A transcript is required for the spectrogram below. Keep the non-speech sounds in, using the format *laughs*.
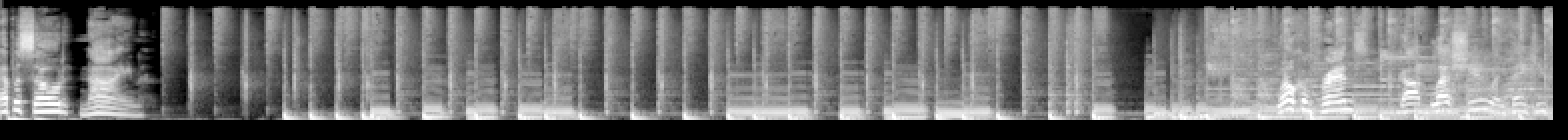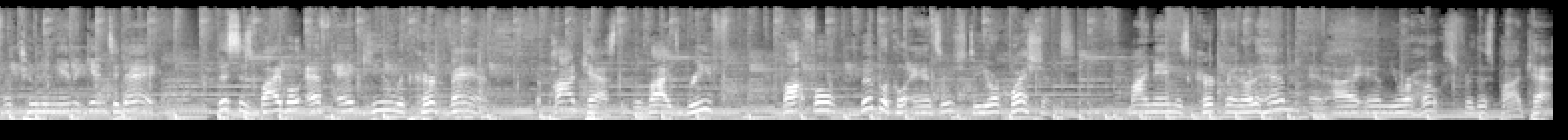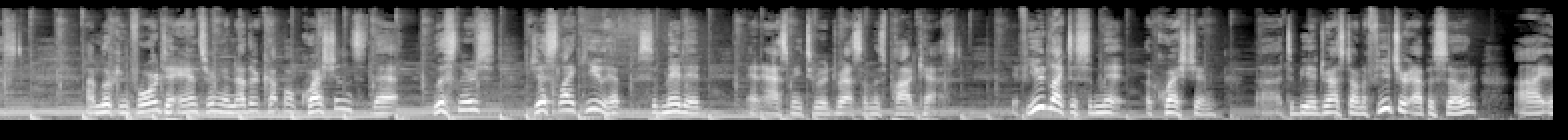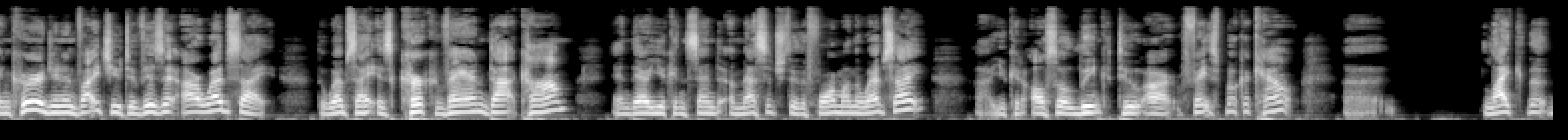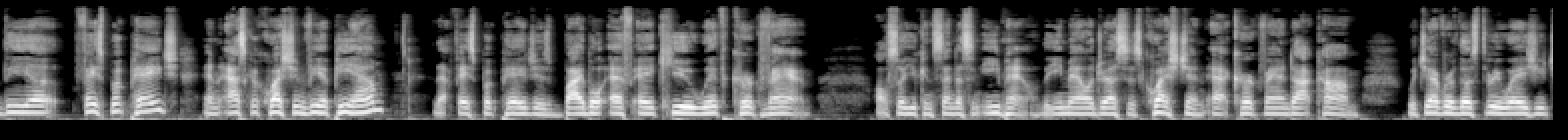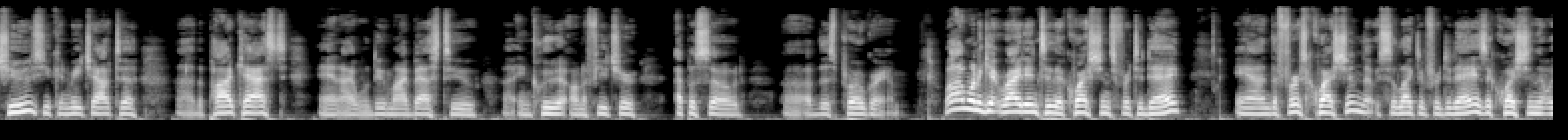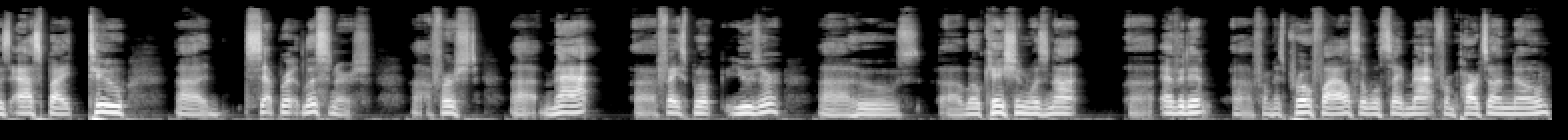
Episode 9. Welcome, friends. God bless you, and thank you for tuning in again today. This is Bible FAQ with Kirk Van, the podcast that provides brief, thoughtful, biblical answers to your questions. My name is Kirk Van Odehem, and I am your host for this podcast. I'm looking forward to answering another couple questions that listeners just like you have submitted and asked me to address on this podcast. If you'd like to submit a question uh, to be addressed on a future episode, I encourage and invite you to visit our website. The website is kirkvan.com, and there you can send a message through the form on the website. Uh, you can also link to our Facebook account, uh, like the, the uh, Facebook page, and ask a question via PM. That Facebook page is Bible FAQ with Kirk Van. Also, you can send us an email. The email address is question at kirkvan.com. Whichever of those three ways you choose, you can reach out to uh, the podcast, and I will do my best to uh, include it on a future episode uh, of this program. Well, I want to get right into the questions for today. And the first question that was selected for today is a question that was asked by two uh, separate listeners. Uh, first, uh, Matt uh, Facebook user uh, whose uh, location was not evident from his profile. So we'll say Matt from Parts Unknown.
